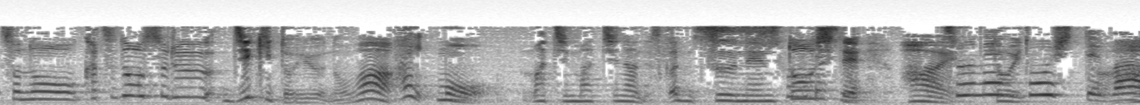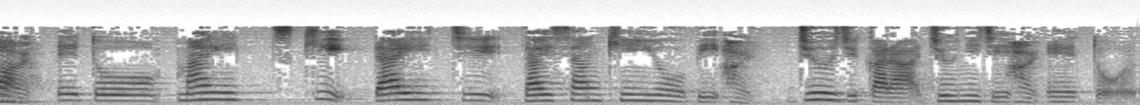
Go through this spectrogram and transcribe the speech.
その活動する時期というのは、はい。もうまちまちなんですか？数年通して、はい。数年通しては、はい。えっ、と、毎月第1、第3金曜日、はい。10時から12時、はい。えっ、と、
